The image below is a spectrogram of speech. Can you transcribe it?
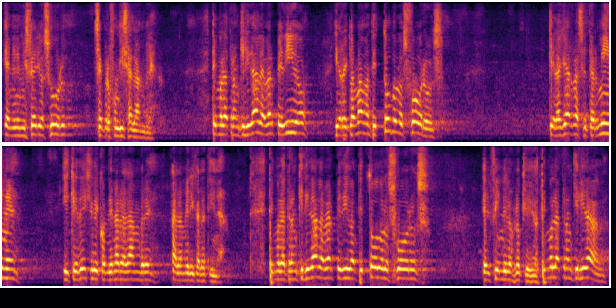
en el hemisferio sur se profundiza el hambre. Tengo la tranquilidad de haber pedido y reclamado ante todos los foros que la guerra se termine y que deje de condenar al hambre a la América Latina. Tengo la tranquilidad de haber pedido ante todos los foros el fin de los bloqueos. Tengo la tranquilidad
